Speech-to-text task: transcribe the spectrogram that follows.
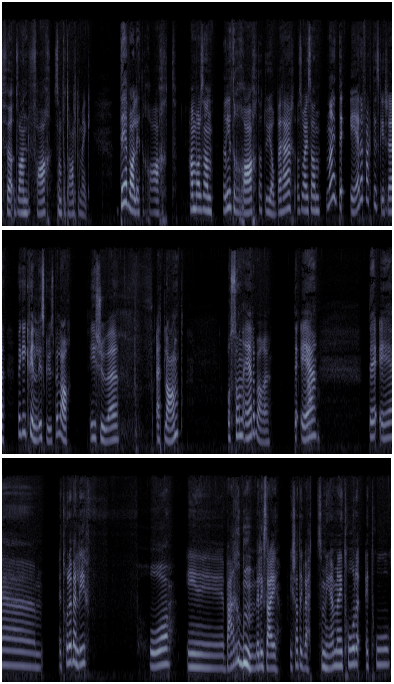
før det var en far som fortalte meg. Det var litt rart. Han var sånn Det er litt rart at du jobber her. Og så var jeg sånn Nei, det er det faktisk ikke. For jeg er kvinnelig skuespiller i 20 et eller annet. Og sånn er det bare. Det er Det er Jeg tror det er veldig få i verden, vil jeg si. Ikke at jeg vet så mye, men jeg tror det, jeg tror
